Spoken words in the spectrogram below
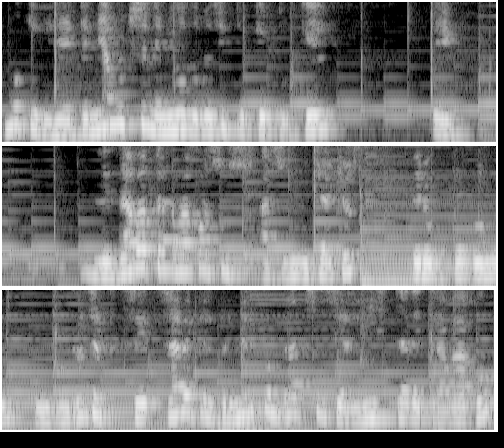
¿cómo te diré? Tenía muchos enemigos, lo voy por qué, porque él eh, les daba trabajo a sus, a sus muchachos, pero con, con contrato, se sabe que el primer contrato socialista de trabajo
